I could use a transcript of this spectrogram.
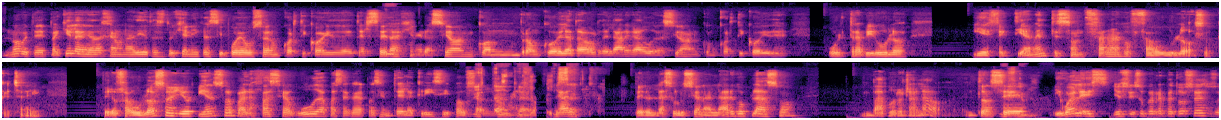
no, ¿Para qué le voy a dejar una dieta cetogénica si puede usar un corticoide de tercera generación con broncodilatador de larga duración, con corticoides ultrapirulos? Y efectivamente son fármacos fabulosos, ¿cachai? Pero fabulosos yo pienso para la fase aguda, para sacar al paciente de la crisis, para usarlo claro, pero la solución a largo plazo va por otro lado. Entonces, igual es, yo soy súper respetuoso de eso.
